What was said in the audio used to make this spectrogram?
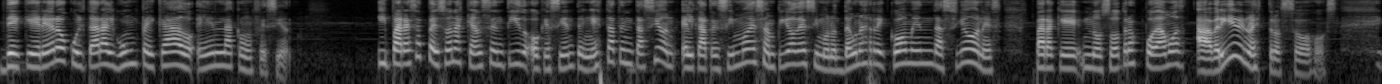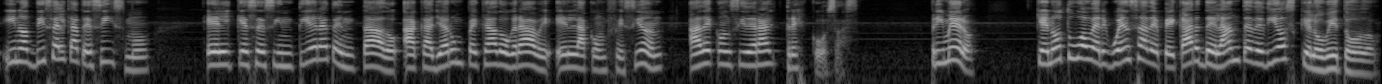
de querer ocultar algún pecado en la confesión. Y para esas personas que han sentido o que sienten esta tentación, el Catecismo de San Pío X nos da unas recomendaciones para que nosotros podamos abrir nuestros ojos. Y nos dice el Catecismo, el que se sintiera tentado a callar un pecado grave en la confesión ha de considerar tres cosas. Primero, que no tuvo vergüenza de pecar delante de Dios que lo ve todo.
